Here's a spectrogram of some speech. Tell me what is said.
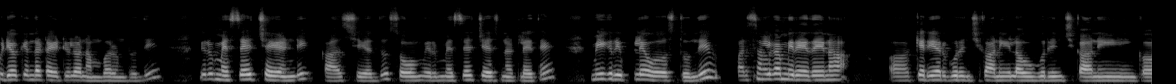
వీడియో కింద టైటిల్లో నెంబర్ ఉంటుంది. మీరు మెసేజ్ చేయండి కాల్స్ చేయొద్దు. సో మీరు మెసేజ్ చేసినట్లయితే మీకు రిప్లై వస్తుంది. పర్సనల్గా మీరు ఏదైనా కెరియర్ గురించి కానీ లవ్ గురించి కానీ ఇంకా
